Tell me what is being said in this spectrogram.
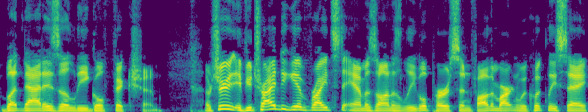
but that is a legal fiction. I'm sure if you tried to give rights to Amazon as a legal person, Father Martin would quickly say,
